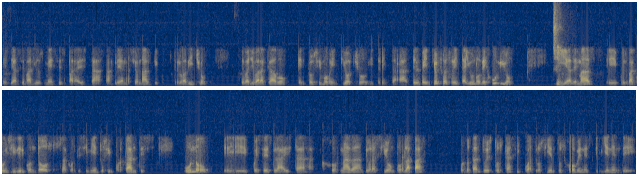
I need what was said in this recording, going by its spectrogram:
desde hace varios meses para esta Asamblea Nacional que usted lo ha dicho, se va a llevar a cabo el próximo 28 y 30, ah, del 28 al 31 de julio. Y además, pues va a coincidir con dos acontecimientos importantes. Uno, pues es la esta jornada de oración por la paz. Por lo tanto, estos casi 400 jóvenes que vienen de,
